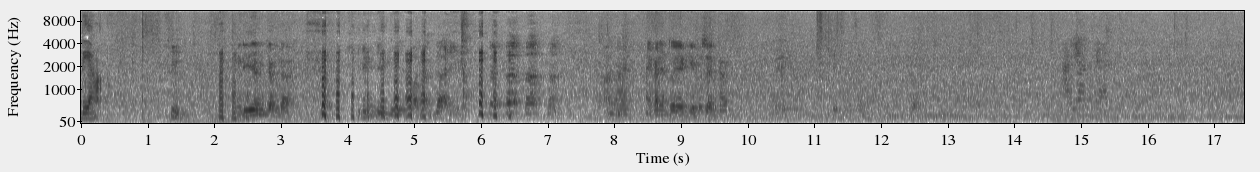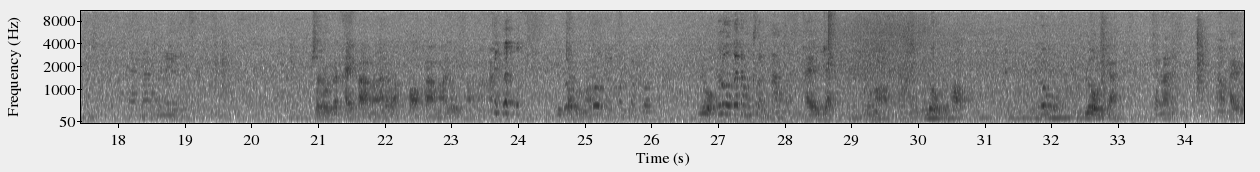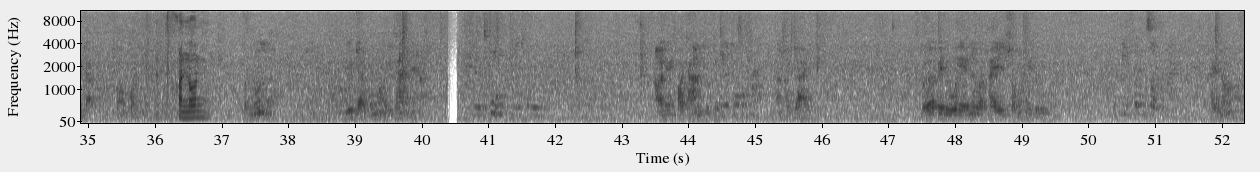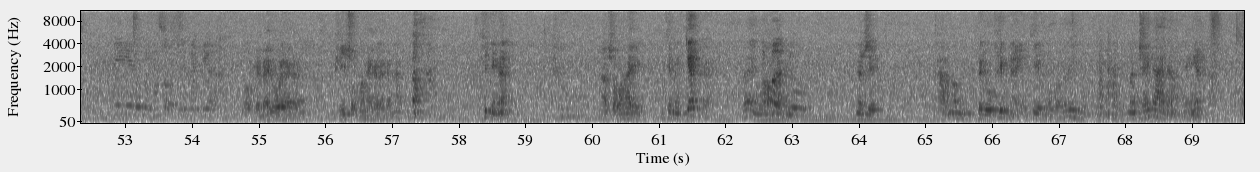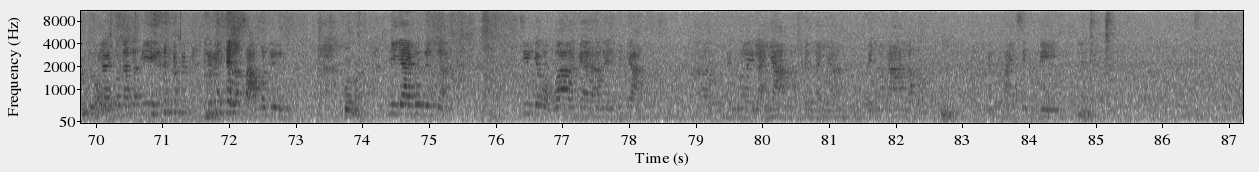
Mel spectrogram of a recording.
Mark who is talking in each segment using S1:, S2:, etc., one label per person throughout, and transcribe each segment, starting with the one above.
S1: เดียวอะ
S2: ยังดียังจำได้ยังดีพอจำได้อยู่อันไงให้คะแนนตัวเองกี่เปอร์เซ็นต์ครับ
S3: หายางแก๊ส
S2: สรุปแล้วใครพามาระหว่างพ่อพามาลูกพามารู้จักลุงหมอ
S4: ลูกเป็นคนขับรถ
S2: ลูก
S4: ลูกก็ต้องเป็นคนพามา
S2: ใครรู้จักลุงหมอ ลูกหรือพ่อ
S4: ลูก
S2: ลูกรู้จักใช่ไหมอ้าวใครรู้จักสองคน
S1: คนนู้น
S2: คนนู้นเหรอ รู้จักลุงหมอที่ท่านเนี่ย
S4: ยูทูบ
S3: ยูทูบ
S2: เอาเนี่ยขอถามสิครับ
S3: ยูทูบค่ะ
S2: อ่าเข้าใจหรือว่าไปดูเองหรือว่าใครส่งมาให้ดู
S3: มีคนส่งมา
S2: ใครเนาะ
S3: ไม่รู้เหมือนกันส่งมันเยอะ
S2: โอเคไม่รู้แล้วกันผีส่งมาให้กันแล้วกันนะ คิดอย่างนั้น อ่าส่งมาให้ที่มันเก็ตอะแล้วไอ้งอก
S3: เปิดดู
S2: นั่นสิถามว่ามันไปดูคลิปไหนที่บอกว่าเฮ้ยมันใช้ได้นะอย่างเงี้ย มัน
S3: ดู
S2: เข้ายา
S3: ยคนนั้นนะพี่ที่ไม่ให้รักษาคนอื่น
S2: พูดมา
S3: มียายคนหนึ่งอะที่แกบอกว่าแกอะไรสักอย่างเอ่อเป็นอะไรหลายอย่างอะเป็นหลายอย่างเป็นมานานแล้ว
S2: อืม
S3: เป็นหลายสิบปี
S2: อืม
